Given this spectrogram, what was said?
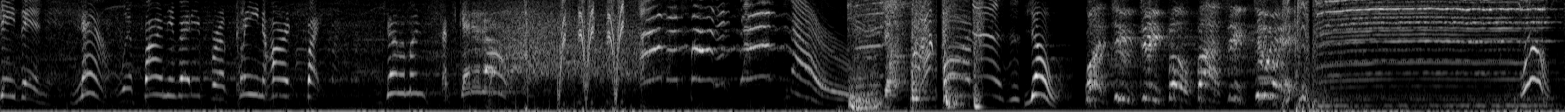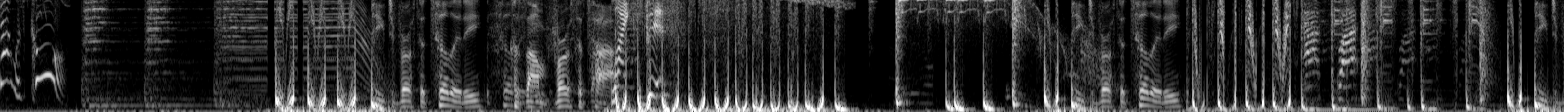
gave in. Now we're finally ready for a clean, hard fight. Gentlemen, let's get it on. Everybody dance now. Yo! One, two, three, four, five, six, do it! Whoa, that was cool. Teach versatility, cause I'm versatile. Like this! Teach versatility,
